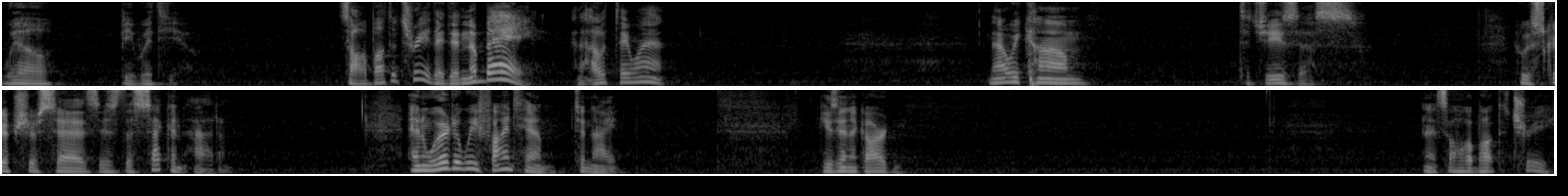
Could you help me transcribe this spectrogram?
will be with you. It's all about the tree. They didn't obey, and out they went. Now we come to Jesus, who Scripture says is the second Adam. And where do we find him tonight? He's in a garden. And it's all about the tree.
